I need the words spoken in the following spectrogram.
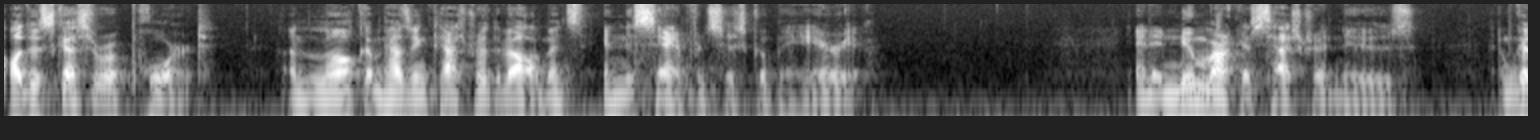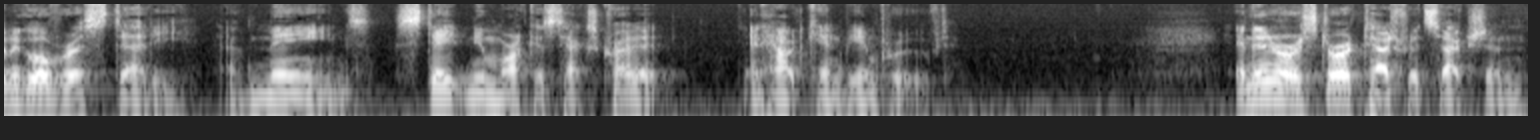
I'll discuss a report on low income housing tax credit developments in the San Francisco Bay Area. And in new markets tax credit news, I'm going to go over a study of Maine's state new markets tax credit and how it can be improved. And in our historic tax credit section,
